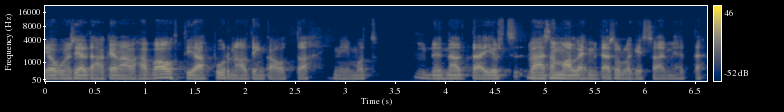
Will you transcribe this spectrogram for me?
jouduin sieltä hakemaan vähän vauhtia burnoutin kautta, niin, mutta nyt näyttää just vähän samalle, mitä sullakin saimme, että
